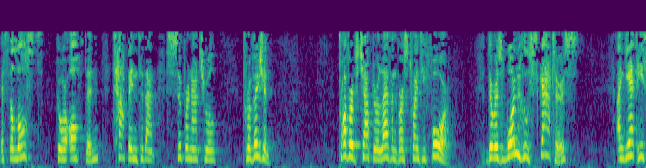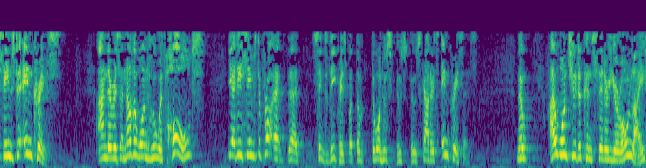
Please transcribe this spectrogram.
It's the lost who are often tap into that supernatural provision. Proverbs chapter 11, verse 24. There is one who scatters, and yet he seems to increase. And there is another one who withholds, yet he seems to, pro- uh, uh, seems to decrease, but the, the one who scatters increases. Now, I want you to consider your own life.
